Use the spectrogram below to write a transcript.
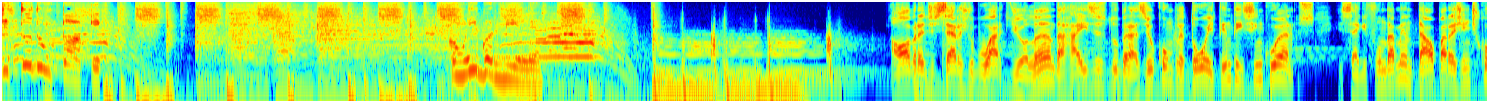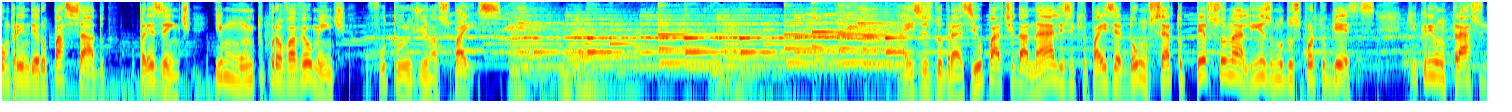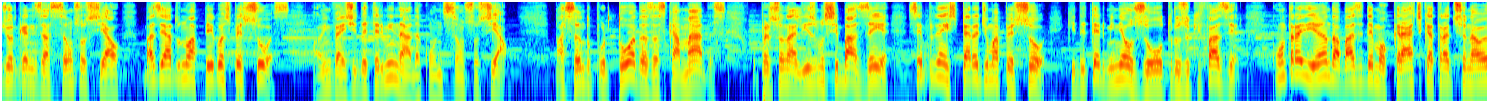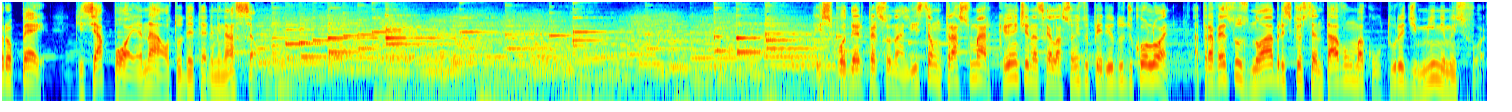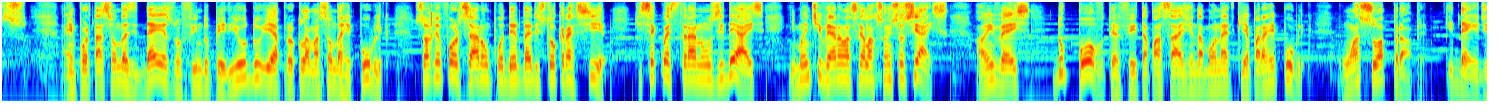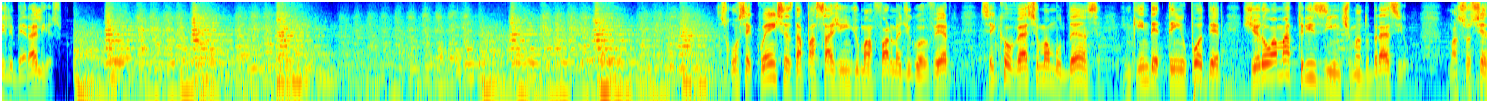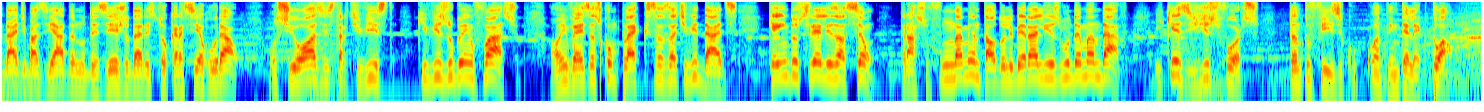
De Tudo Um Pop. Com Igor Miller. A obra de Sérgio Buarque de Holanda, Raízes do Brasil, completou 85 anos e segue fundamental para a gente compreender o passado, o presente e, muito provavelmente, o futuro de nosso país. Raízes do Brasil parte da análise que o país herdou um certo personalismo dos portugueses, que cria um traço de organização social baseado no apego às pessoas, ao invés de determinada condição social. Passando por todas as camadas, o personalismo se baseia sempre na espera de uma pessoa que determine aos outros o que fazer, contrariando a base democrática tradicional europeia, que se apoia na autodeterminação. Esse poder personalista é um traço marcante nas relações do período de colônia, através dos nobres que ostentavam uma cultura de mínimo esforço. A importação das ideias no fim do período e a proclamação da República só reforçaram o poder da aristocracia, que sequestraram os ideais e mantiveram as relações sociais, ao invés do povo ter feito a passagem da monarquia para a República, com a sua própria ideia de liberalismo. As consequências da passagem de uma forma de governo sem que houvesse uma mudança em quem detém o poder gerou a matriz íntima do Brasil. Uma sociedade baseada no desejo da aristocracia rural, ociosa e extrativista, que visa o ganho fácil, ao invés das complexas atividades que a industrialização, traço fundamental do liberalismo, demandava e que exige esforço, tanto físico quanto intelectual.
